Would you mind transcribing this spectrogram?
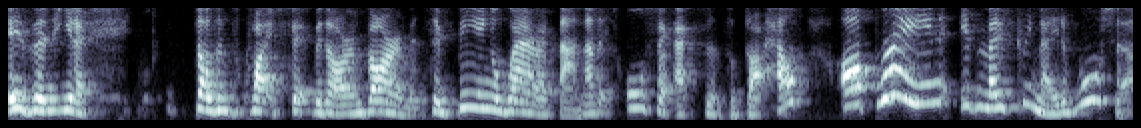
isn't, you know, doesn't quite fit with our environment. So being aware of that. Now that's also excellent for gut health. Our brain is mostly made of water.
